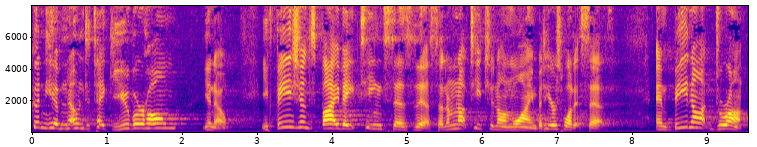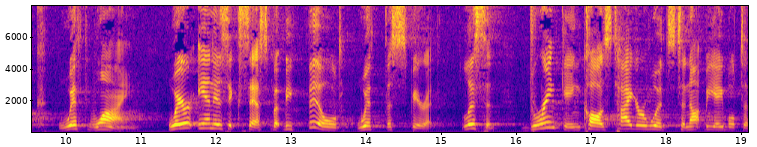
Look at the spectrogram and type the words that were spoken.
Couldn't he have known to take Uber home? You know, Ephesians 5:18 says this, and I'm not teaching on wine, but here's what it says. And be not drunk with wine, wherein is excess, but be filled with the Spirit. Listen, drinking caused Tiger Woods to not be able to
